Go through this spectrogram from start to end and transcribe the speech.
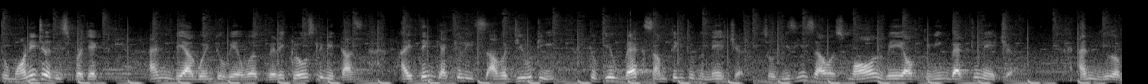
to monitor this project and they are going to work very closely with us. I think actually it's our duty to give back something to the nature. So this is our small way of giving back to nature. And you,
